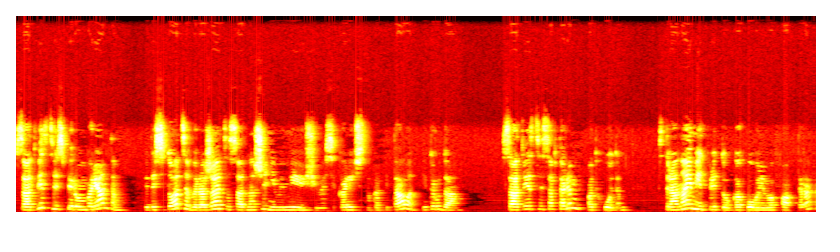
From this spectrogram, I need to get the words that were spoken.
В соответствии с первым вариантом, эта ситуация выражается соотношением имеющегося количества капитала и труда. В соответствии со вторым подходом, страна имеет приток какого-либо фактора,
